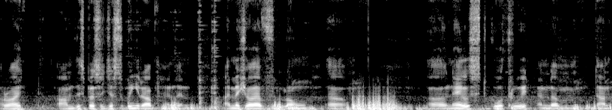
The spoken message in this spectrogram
All right um, the spacer just to bring it up and then I make sure I have long um, uh, nails to go through it and I'm done.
